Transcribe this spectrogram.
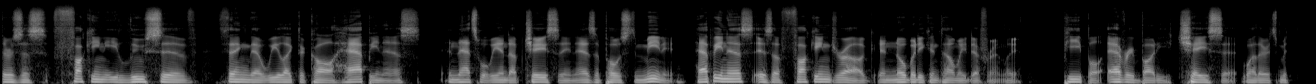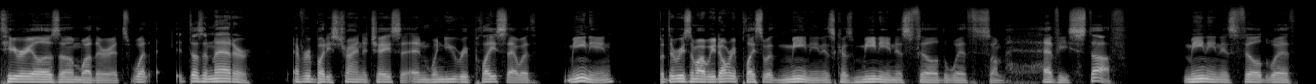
there's this fucking elusive thing that we like to call happiness. And that's what we end up chasing as opposed to meaning. Happiness is a fucking drug, and nobody can tell me differently. People, everybody chase it, whether it's materialism, whether it's what, it doesn't matter. Everybody's trying to chase it. And when you replace that with meaning, but the reason why we don't replace it with meaning is because meaning is filled with some heavy stuff. Meaning is filled with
